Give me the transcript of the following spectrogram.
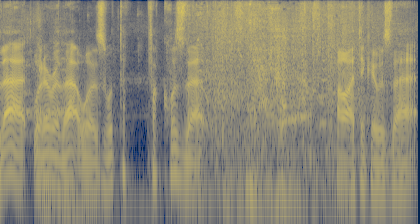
That, whatever that was, what the fuck was that? Oh, I think it was that.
